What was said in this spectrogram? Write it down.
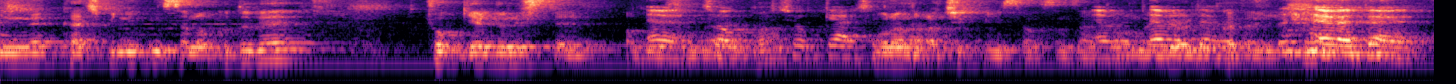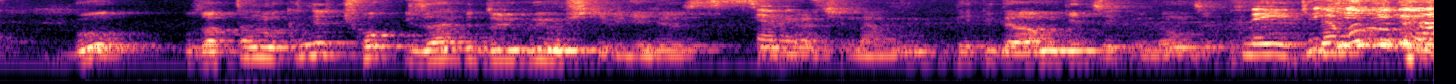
Binler. bin, kaç bin insan okudu ve çok geri dönüşte alıyorsun Evet galiba. çok çok gerçekten. Buna da açık bir insansın zaten, Evet onu da evet gördüğüm evet. kadarıyla. evet evet. Bu uzaktan bakınca çok güzel bir duyguymuş gibi geliyor senin Evet. açından. Peki devamı gelecek mi? Ne olacak? Neyi? Kitabı mı geliyor?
